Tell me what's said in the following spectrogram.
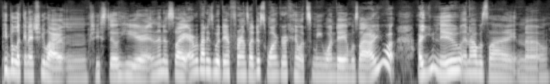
people looking at you like, mm, she's still here, and then it's like everybody's with their friends. Like this one girl came up to me one day and was like, "Are you a, are you new?" And I was like, "No."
